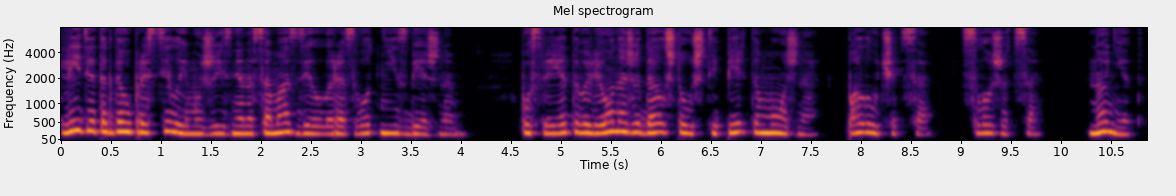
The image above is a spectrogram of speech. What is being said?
Лидия тогда упростила ему жизнь, она сама сделала развод неизбежным. После этого Леон ожидал, что уж теперь-то можно, получится сложится. Но нет,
